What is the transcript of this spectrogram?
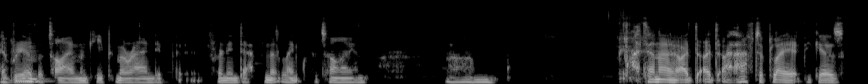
every Mhm. other time and keep him around for an indefinite length of time. Um, I don't know. I'd, I'd, I'd have to play it because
